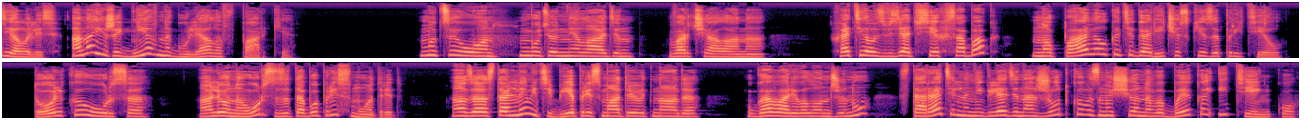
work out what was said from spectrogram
делались, она ежедневно гуляла в парке. «Мацион, будь он не ладен», — ворчала она. Хотелось взять всех собак, но Павел категорически запретил. «Только Урса, Алена Урс за тобой присмотрит, а за остальными тебе присматривать надо», — уговаривал он жену, старательно не глядя на жутко возмущенного Бека и Теньку.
